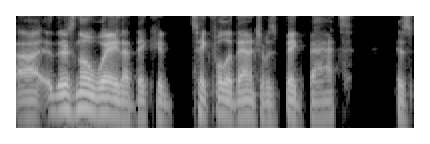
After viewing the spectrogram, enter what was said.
uh, there's no way that they could take full advantage of his big bat, his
